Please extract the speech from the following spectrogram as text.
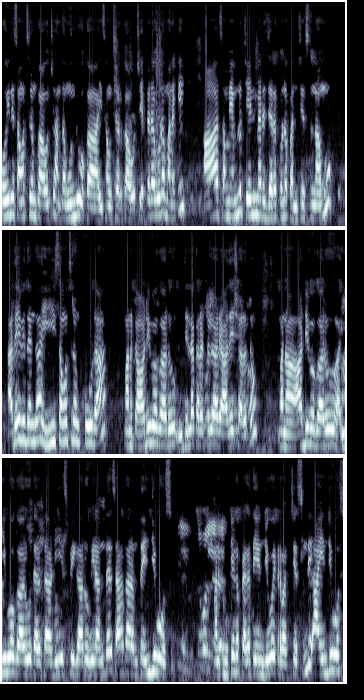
పోయిన సంవత్సరం కావచ్చు అంత ముందు ఒక ఐదు సంవత్సరాలు కావచ్చు ఎక్కడ కూడా మనకి ఆ సమయంలో చైల్డ్ మ్యారేజ్ జరగకుండా పనిచేస్తున్నాము. అదే విధంగా ఈ సంవత్సరం కూడా మనకు ఆర్డీఓ గారు జిల్లా కలెక్టర్ గారి ఆదేశాలతో మన ఆర్డీఓ గారు ఈఓ గారు తర్వాత డిఎస్పీ గారు వీరందరి సహకారంతో ఎన్జిఓస్ మనకి ముఖ్యంగా ప్రగతి ఎన్జిఓ ఇక్కడ వర్క్ చేస్తుంది. ఆ ఎన్జిఓస్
